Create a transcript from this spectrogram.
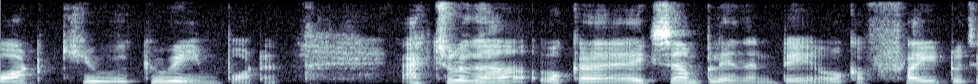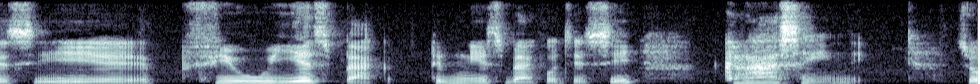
part Q QA important యాక్చువల్గా ఒక ఎగ్జాంపుల్ ఏంటంటే ఒక ఫ్లైట్ వచ్చేసి few years back ten years back వచ్చేసి క్రాష్ అయింది. సో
